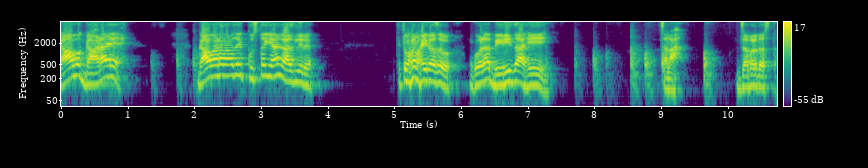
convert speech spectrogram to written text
गाव गाडा आहे. गाव गाडा नावाचं एक पुस्तक आहे ना गाजलेलं. ते तुम्हाला माहीत असो गोळा बेरीज आहे. चला. जबरदस्त.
